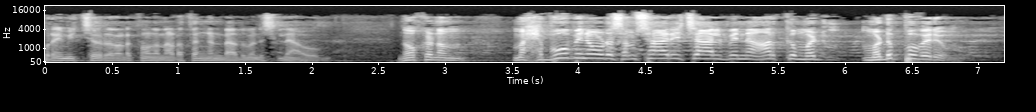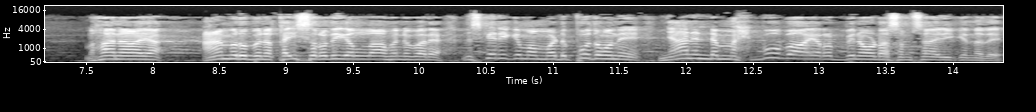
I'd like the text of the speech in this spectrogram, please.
പ്രേമിച്ചവർ നടക്കുന്ന നടത്തം കണ്ട അത് മനസ്സിലാവും. നോക്കണം മെഹബൂബിനോട് സംസാരിച്ചാൽ പിന്നെ ആർക്ക് മടുപ്പ് വരും? മഹാനായ ആമറുബിന് കൈസറുദി അള്ളാഹുന് പറയാ നിസ്കരിക്കുമ്പോൾ മടുപ്പ് തോന്നി. ഞാൻ എന്റെ മെഹബൂബായ റബ്ബിനോടാ സംസാരിക്കുന്നത്.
